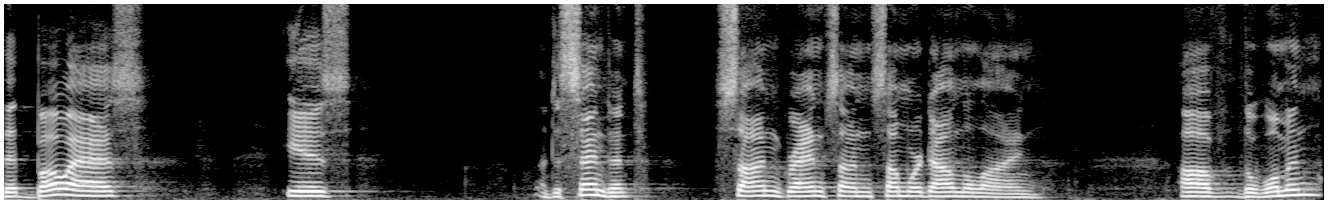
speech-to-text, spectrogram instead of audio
that Boaz is a descendant, son, grandson, somewhere down the line, of the woman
